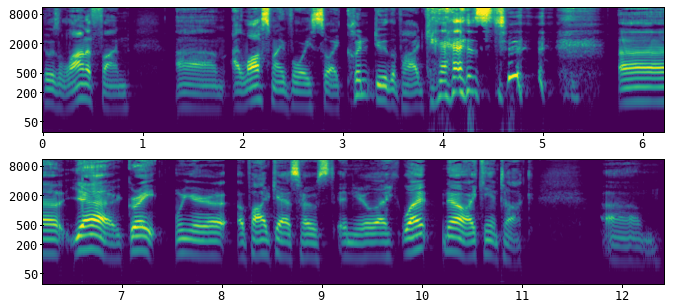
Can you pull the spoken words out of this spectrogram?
It was a lot of fun. Um, I lost my voice, so I couldn't do the podcast. uh, yeah, great when you're a, a, podcast host and you're like, what? No, I can't talk. Um,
